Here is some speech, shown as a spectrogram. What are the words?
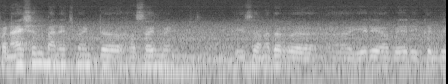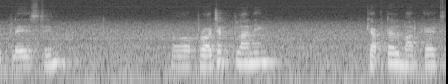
Financial management uh, assignment is another uh, uh, area where you can be placed in. Uh, project planning, capital markets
